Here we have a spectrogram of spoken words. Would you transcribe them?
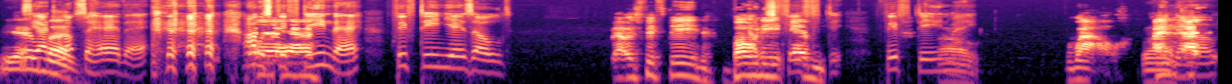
Yeah, See, I had man. lots of hair there. I was Yeah. 15 there, 15 years old. That was fifteen. I Boney was M. 50, 15, Wow. mate. Wow. Wow. And, and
